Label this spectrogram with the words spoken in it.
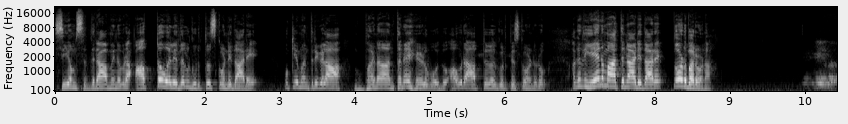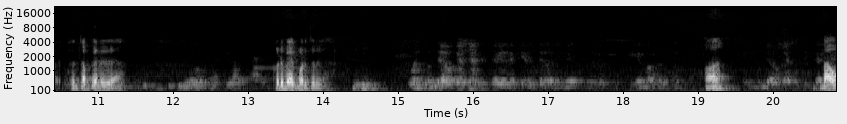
ಸಿ ಎಂ ಸಿದ್ದರಾಮಯ್ಯನವರ ಆಪ್ತ ವಲಯದಲ್ಲಿ ಗುರುತಿಸ್ಕೊಂಡಿದ್ದಾರೆ. ಮುಖ್ಯಮಂತ್ರಿಗಳ ಬಣ ಅಂತಲೇ ಹೇಳ್ಬೋದು. ಅವರ ಆಪ್ತದಲ್ಲಿ ಗುರುತಿಸ್ಕೊಂಡರು. ಹಾಗಾದ್ರೆ ಏನು ಮಾತನಾಡಿದ್ದಾರೆ? ನೋಡಿ ಬರೋಣ. ತಪ್ಪೇನಿದೆ? ಕಡಿಮೆ ಯಾಕೆ ಮಾಡ್ತೀರಿ? ಮುಂದೆ ಅವಕಾಶ ಸಿಕ್ಕಾಗೆಲ್ಲ ಕೇಳ್ತಿರೋದು ಸಿಎಂ ಆಗಬೇಕು ಅಂತ. ಹಾಂ ಮುಂದೆ ಅವಕಾಶ ನಾವು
